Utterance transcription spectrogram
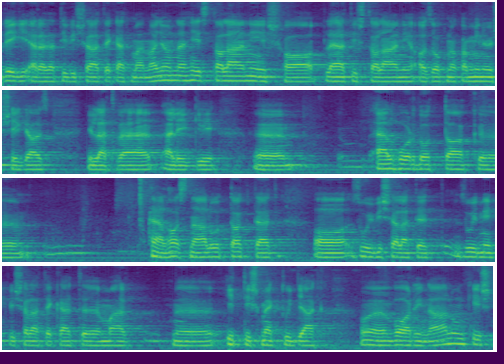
régi eredeti viseleteket már nagyon nehéz találni, és ha lehet is találni, azoknak a minősége az, illetve eléggé elhordottak, elhasználódtak, tehát az új, viseletet, az új népviseleteket már itt is meg tudják varni nálunk is.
